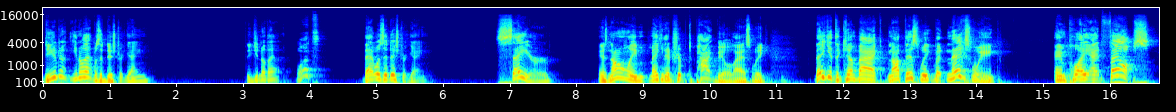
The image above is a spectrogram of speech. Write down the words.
Do you know? You know that was a district game. Did you know that? What? That was a district game. Sayre is not only making a trip to Pikeville last week, they get to come back not this week, but next week and play at Phelps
